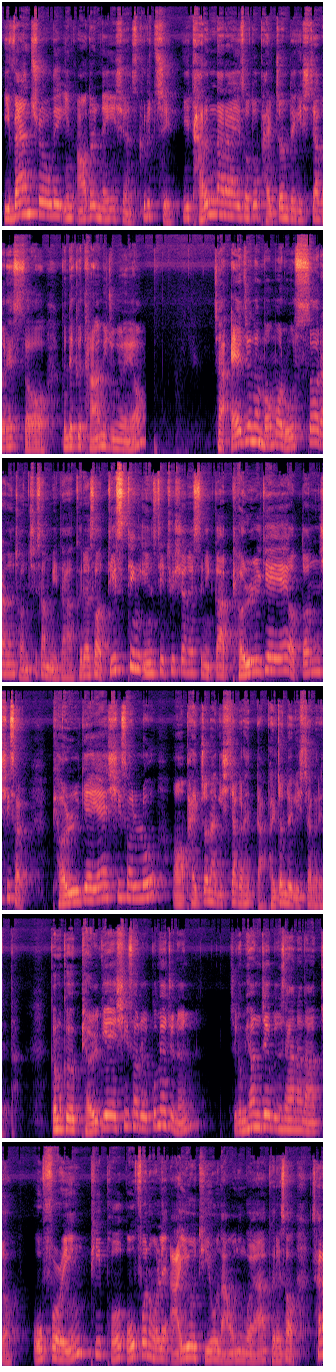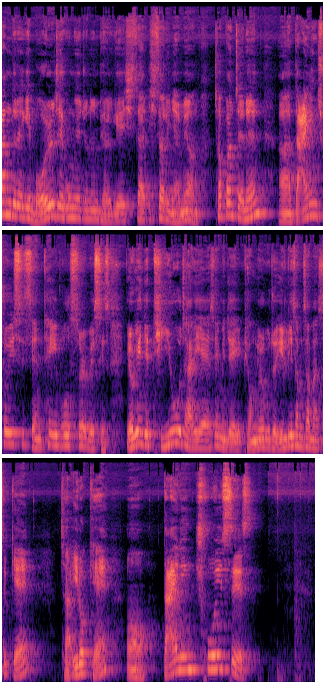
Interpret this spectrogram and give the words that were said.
eventually in other nations 그렇지. 이 다른 나라에서도 발전되기 시작을 했어. 근데 그 다음이 중요해요. 자, as는 뭐뭐로서라는 전치사입니다. 그래서 distinct institution 했으니까 별개의 어떤 시설 별개의 시설로 어, 발전하기 시작을 했다. 발전되기 시작을 했다. 그럼 그 별개의 시설을 꾸며주는 지금 현재 분사 하나 나왔죠. Offering people. offer는 원래 IODO 나오는 거야. 그래서 사람들에게 뭘 제공해 주는 별개의 시설, 시설이냐면 첫 번째는 uh, dining choices and table services. 여기 이제 DO 자리에 쌤 이제 병렬 구조 1, 2, 3, 4만 쓸게. 자 이렇게 어, dining choices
